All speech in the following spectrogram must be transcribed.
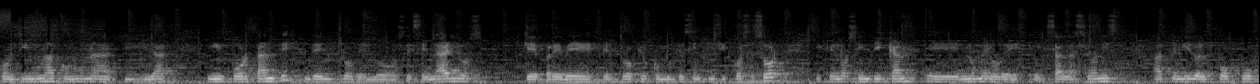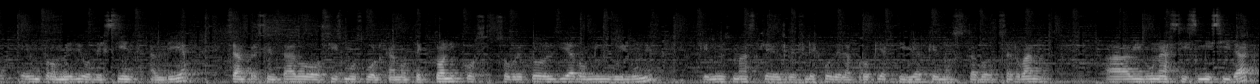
continúa con una actividad importante dentro de los escenarios que prevé el propio Comité Científico Asesor y que nos indican eh, el número de exhalaciones ha tenido el Popo un promedio de 100 al día. Se han presentado sismos volcanotectónicos, sobre todo el día domingo y lunes, que no es más que el reflejo de la propia actividad que hemos estado observando. Ha habido una sismicidad,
